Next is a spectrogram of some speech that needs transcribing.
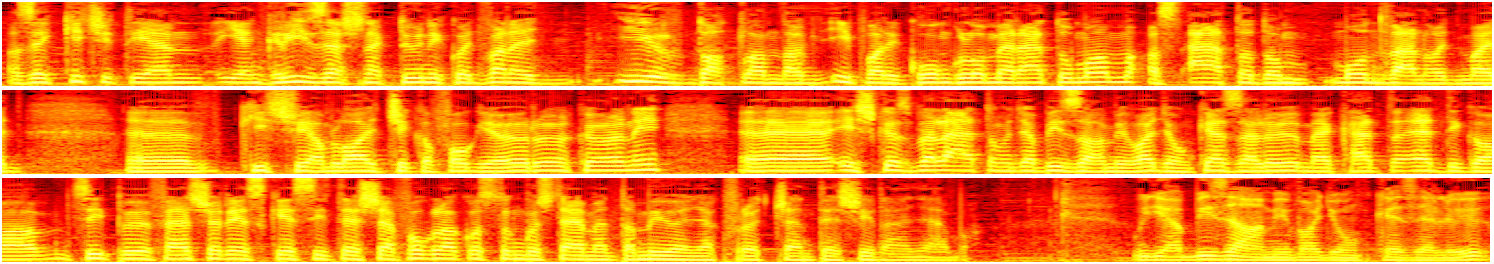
az egy kicsit ilyen, ilyen grízesnek tűnik, hogy van egy írdatlan ipari konglomerátumom, azt átadom mondván, hogy majd kisfiam Lajcsika fogja örölkölni, és közben látom, hogy a bizalmi vagyonkezelő, meg hát eddig a cipő felsőrészkészítéssel foglalkoztunk, most elment a műanyag fröccsentés irányába. Ugye a bizalmi vagyonkezelő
